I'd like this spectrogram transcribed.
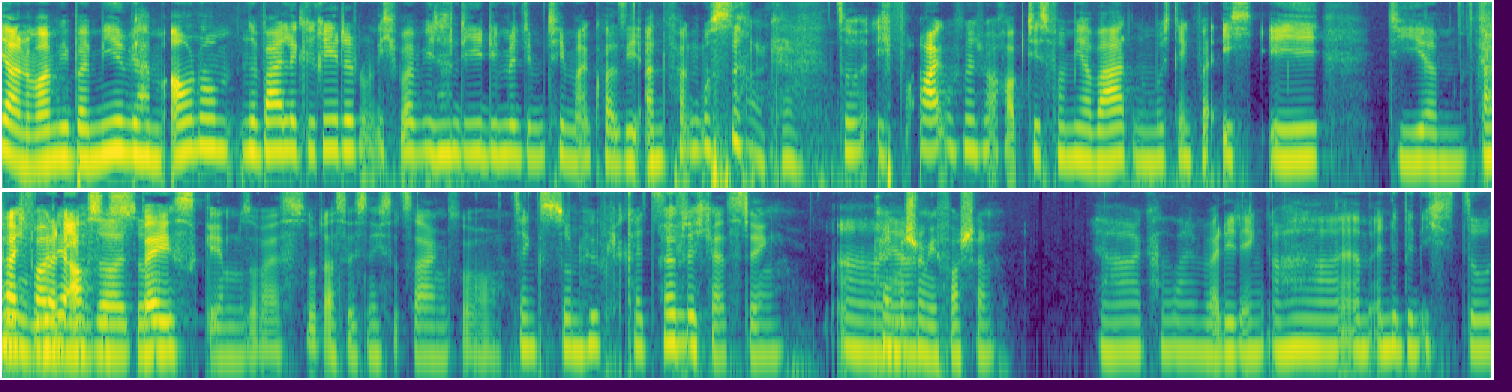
Ja, und dann waren wir bei mir, wir haben auch noch eine Weile geredet und ich war wieder die, die mit dem Thema quasi anfangen musste. Okay. So, ich frage mich manchmal auch, ob die es von mir erwarten, wo ich denke, weil ich eh die ähm, Vielleicht wollen die auch soll. So. Space geben, so weißt du, dass ich es nicht sozusagen so Denkst du, so ein Höflichkeitsding? Höflichkeitsding. Ah, Kann ich ja. mir schon irgendwie vorstellen. Ja, kann sein, weil die denken, ah, am Ende bin ich so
